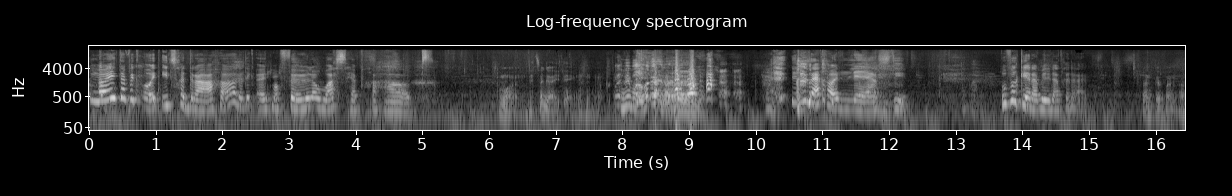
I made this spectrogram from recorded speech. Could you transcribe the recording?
Nooit heb ik ooit iets gedragen dat ik uit mijn vuile was heb gehaald. Come on, that's a guy thing. Wie man, wat is? Jullie zijn gewoon nasty. Hoeveel keer hebben jullie dat gedaan? Hangt ervan af.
